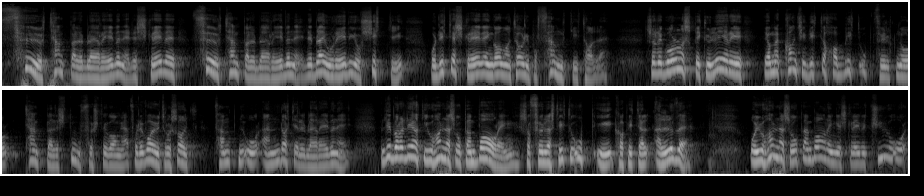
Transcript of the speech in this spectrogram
før tempelet ble revet ned. Det er skrevet før tempelet ble revet ned. Det ble jo revet i år 70, og dette er skrevet en gang antagelig på 50-tallet. Så det går an å spekulere i ja, men kan ikke dette ha blitt oppfylt når tempelet sto første gangen? For det var jo tross alt 15 år enda til det ble revet ned. Men det er bare det at i Johannes' åpenbaring så følges dette opp i kapittel 11. Og Johannes' åpenbaring er skrevet 20 år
